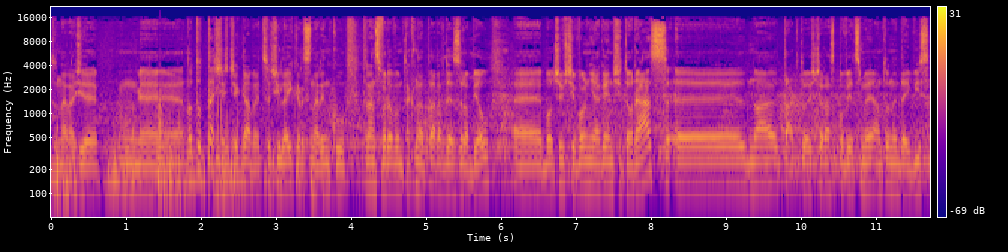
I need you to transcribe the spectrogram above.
to na razie no to też jest ciekawe, co ci Lakers na rynku transferowym tak naprawdę zrobią, bo oczywiście wolni agenci to raz, no a tak, to jeszcze raz powiedzmy, Antony Davis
